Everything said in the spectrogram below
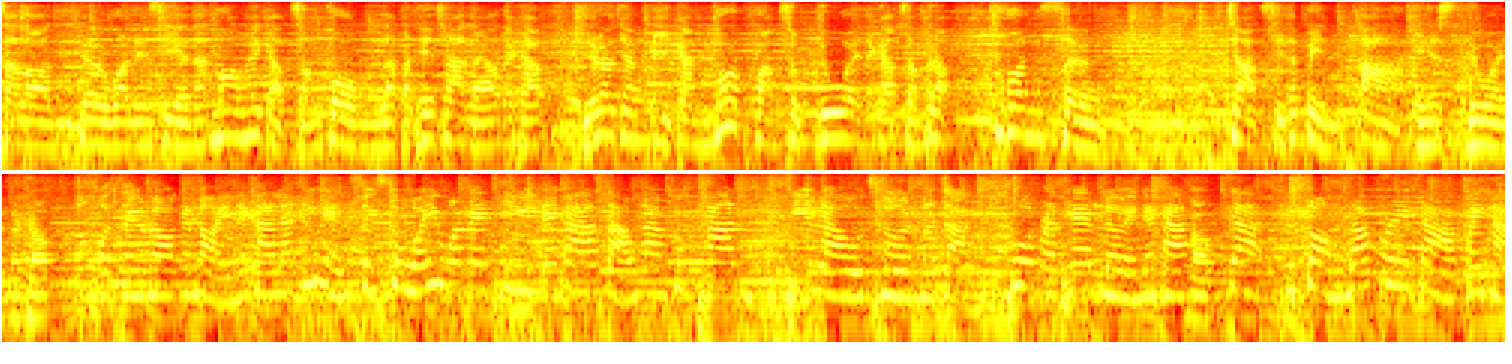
ซาลอนเดอวาเลนเซียนั้นมอบให้กับสังคมและประเทศชาติแล้วนะครับ เดี๋ยวเราจะมีการมอบความสุขด้วยนะครับสำหรับคอนเสิร์ตจากศิลปิน RS ด้วยนะครับ ต้องอดใจรอกันหน่อยนะคะ และที่เห็นสวยๆอยู่บนเวทีนะคะ สาวงามทุกท่านที่เราเชิญมาจากทั่วประเทศเลยนะคะ ครับ จะถือกล่องรับบริจาคไปหา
